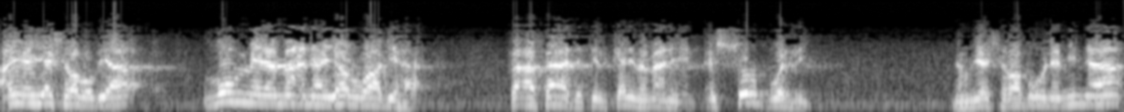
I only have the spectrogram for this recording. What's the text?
عينا يشرب بها؟ ضمن معنى يروى بها فأفادت الكلمة معنيين الشرب والري. انهم يشربون منها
